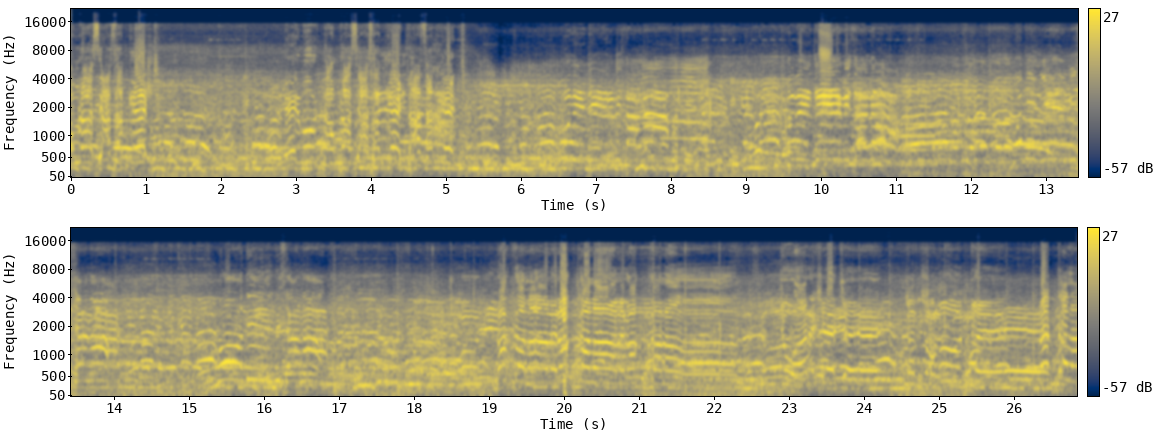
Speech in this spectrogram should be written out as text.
আমরা আছি আসাদ গেট। এই মুহূর্তে আমরা আছি আসাদ গেট আসাদ গেট। রক্ত লাল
